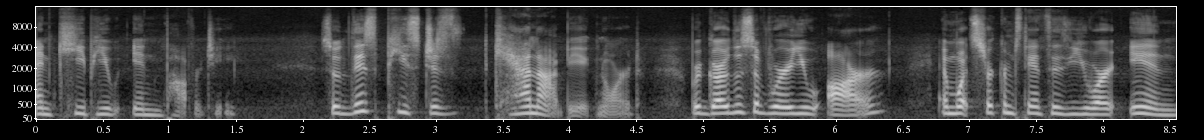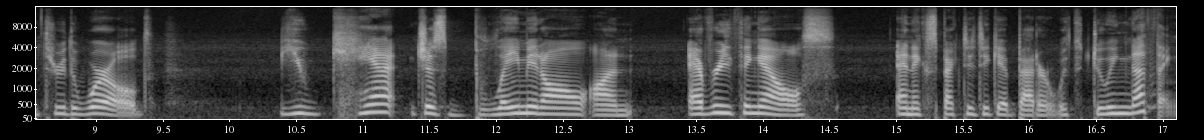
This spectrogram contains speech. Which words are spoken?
and keep you in poverty. So this piece just cannot be ignored. Regardless of where you are, and what circumstances you are in through the world, you can't just blame it all on everything else and expect it to get better with doing nothing.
